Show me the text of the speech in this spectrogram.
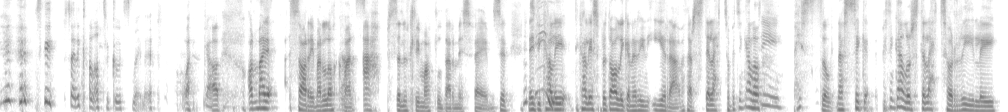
Ti'n cael lot o gwrs mae'n e. Oh my god. Ond mae, sorry, mae'r look ma'n absolutely modelled ar Miss Fame. Sydd, neu di cael ei ysbrydoli gan yr un era, fatha'r stiletto. Beth ti'n galw pistol, na sig... Beth ti'n galw'r stiletto really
